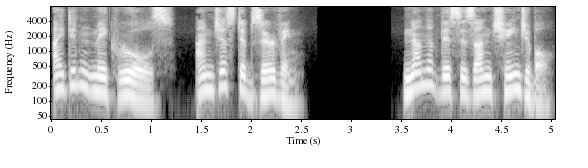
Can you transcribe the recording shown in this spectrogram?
I didn't make rules, I'm just observing. None of this is unchangeable.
